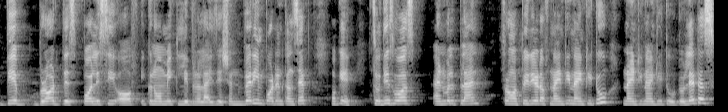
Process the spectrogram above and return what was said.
they brought this policy of economic liberalization very important concept okay so this was annual plan from a period of 1992 1992 to let us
